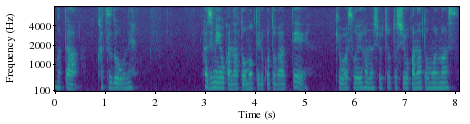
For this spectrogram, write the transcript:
また活動をね始めようかなと思ってることがあって今日はそういう話をちょっとしようかなと思います。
